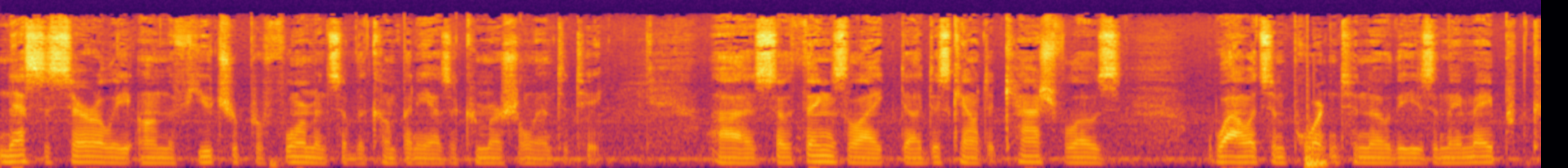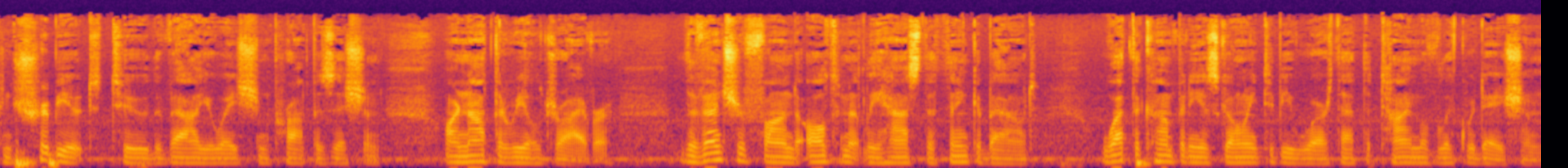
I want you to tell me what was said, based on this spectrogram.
necessarily on the future performance of the company as a commercial entity. Uh, so things like uh, discounted cash flows while it's important to know these and they may contribute to the valuation proposition, are not the real driver. The venture fund ultimately has to think about what the company is going to be worth at the time of liquidation,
